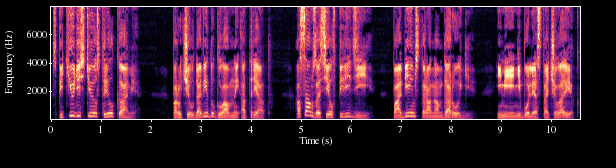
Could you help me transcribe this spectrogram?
с пятьюдесятью стрелками. Поручил Давиду главный отряд, а сам засел впереди, по обеим сторонам дороги, имея не более ста человек.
